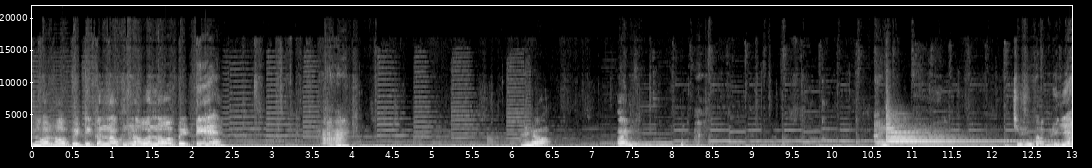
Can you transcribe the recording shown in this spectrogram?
નવો નવો પેટી કર નાખ, નવો નવો પેટી. હેલો. શું કાપડી લે?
